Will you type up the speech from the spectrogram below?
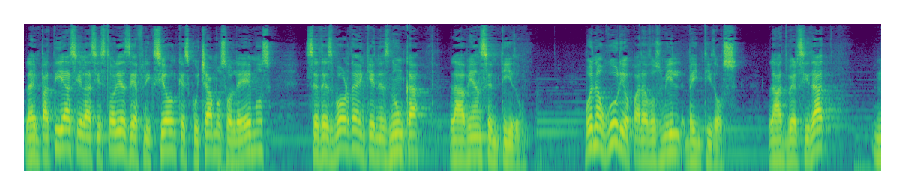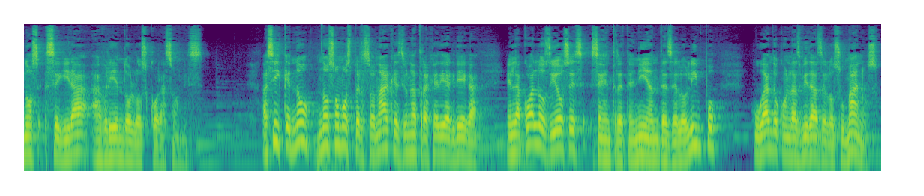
La empatía hacia las historias de aflicción que escuchamos o leemos se desborda en quienes nunca la habían sentido. Buen augurio para 2022. La adversidad nos seguirá abriendo los corazones. Así que no, no somos personajes de una tragedia griega en la cual los dioses se entretenían desde el Olimpo jugando con las vidas de los humanos.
